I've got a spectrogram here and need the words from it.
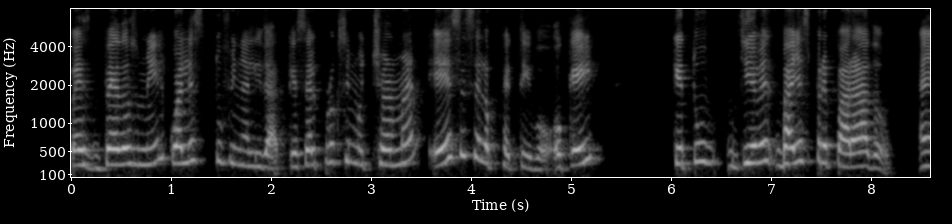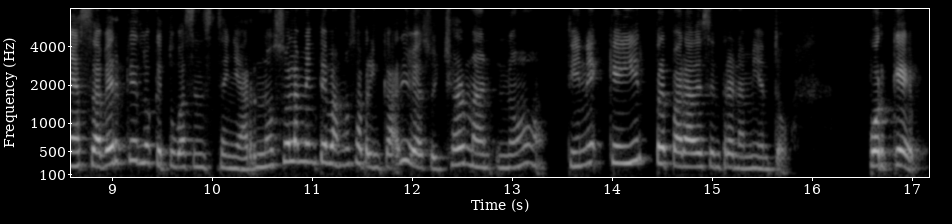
P2000, ¿cuál es tu finalidad? Que sea el próximo chairman. Ese es el objetivo, ¿ok? Que tú lleves, vayas preparado a saber qué es lo que tú vas a enseñar. No solamente vamos a brincar, yo ya soy chairman, no, tiene que ir preparada ese entrenamiento. ¿Por qué?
